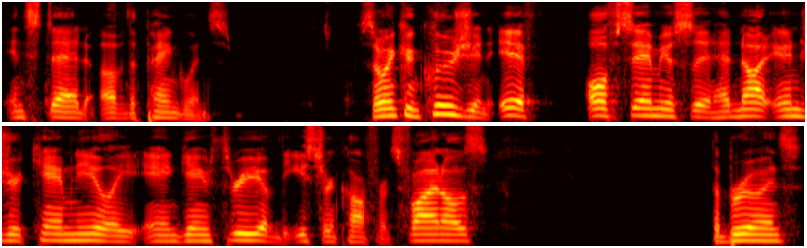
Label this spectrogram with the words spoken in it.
instead of the Penguins. So, in conclusion, if Ulf Samuelsson had not injured Cam Neely in game three of the Eastern Conference Finals, the Bruins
